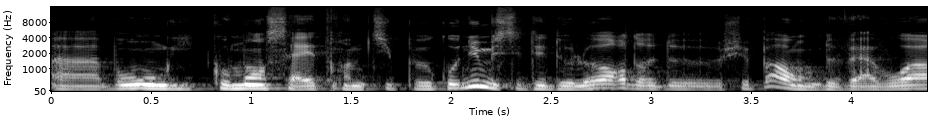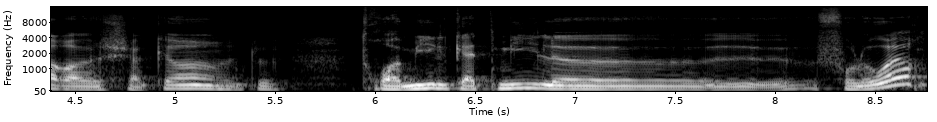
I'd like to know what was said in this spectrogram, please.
euh, bon, il commence à être un petit peu connu, mais c'était de l'ordre de, je sais pas, on devait avoir euh, chacun 3000, 4000 euh, followers.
